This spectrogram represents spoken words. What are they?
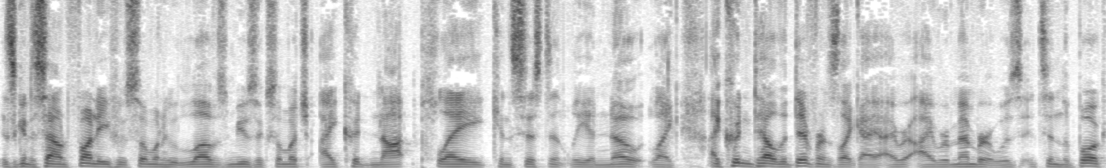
It's going to sound funny who's someone who loves music so much. I could not play consistently a note. Like I couldn't tell the difference. Like I, I, I remember it was it's in the book,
